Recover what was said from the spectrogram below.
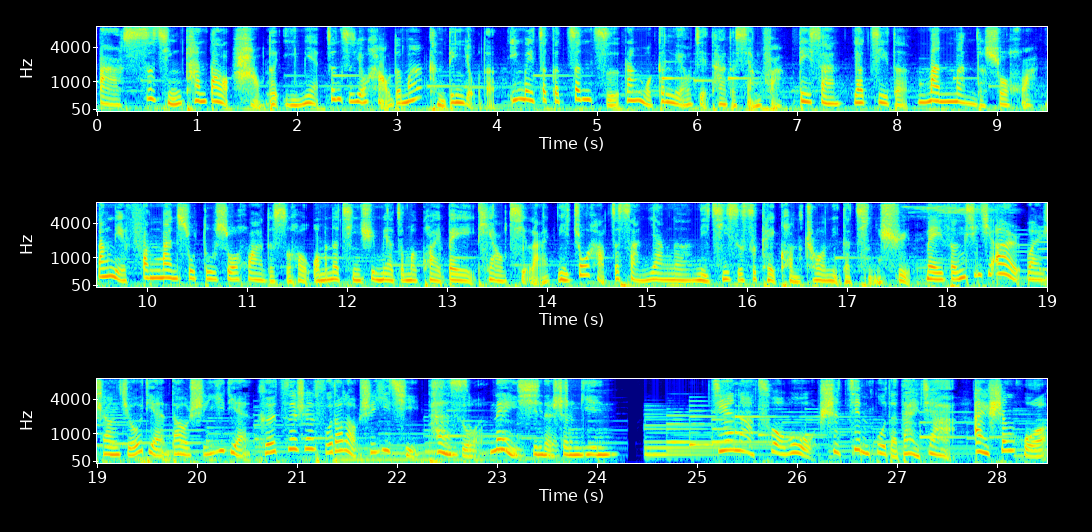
把事情看到好的一面，争执有好的吗？肯定有的，因为这个争执让我更了解他的想法。第三，要记得慢慢的说话，当你放慢速度说话的时候，我们的情绪没有这么快被挑起来。你做好这三样呢，你其实是可以 control 你的情绪。每逢星期二晚上九点到十一点，和资深辅导老师一起探索内心的声音。接纳错误是进步的代价。爱生活，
